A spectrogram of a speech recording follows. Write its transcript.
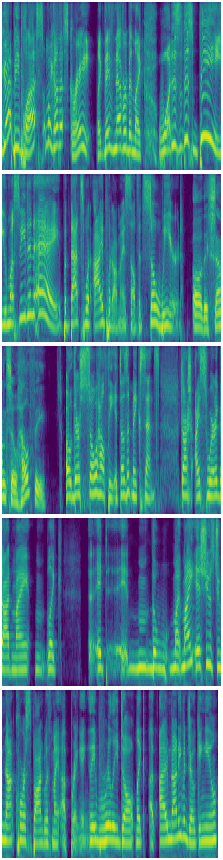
You got a B plus? Oh my god, that's great. Like they've never been like, "What is this B? You must need an A." But that's what I put on myself. It's so weird. Oh, they sound so healthy. Oh, they're so healthy. It doesn't make sense. Josh, I swear to God, my like it, it the my, my issues do not correspond with my upbringing. They really don't. Like I'm not even joking you.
